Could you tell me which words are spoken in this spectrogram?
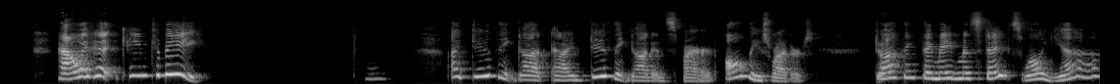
how it came to be. I do think God, and I do think God inspired all these writers. Do I think they made mistakes? Well, yeah.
